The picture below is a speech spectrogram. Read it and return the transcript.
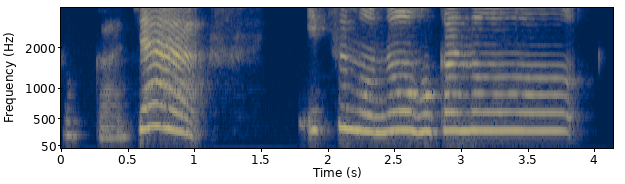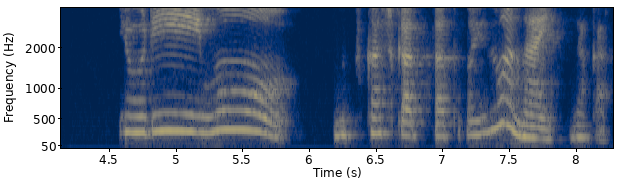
そっか。じゃあいつもの他のよりも難しかったとかいうのはないなかった。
